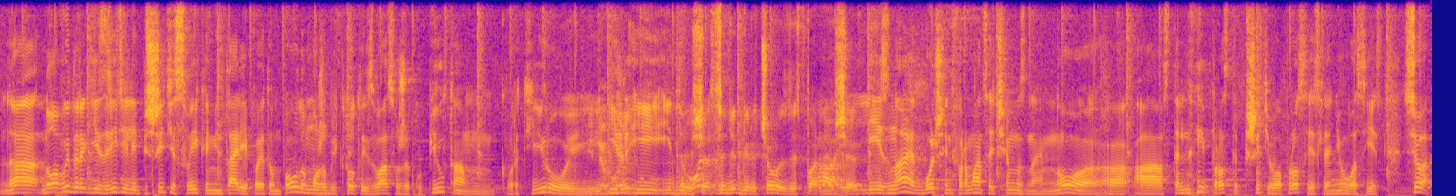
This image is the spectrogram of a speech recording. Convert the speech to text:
А, Ну а вы, дорогие зрители, пишите свои комментарии по этому поводу. Может быть, кто-то из вас уже купил там квартиру и, и, доволен. и- и доволен. Сейчас сидит, говорит, что вы здесь, парни, А, вообще И знает больше информации, чем мы знаем. Но а, а остальные просто пишите вопросы, если они у вас есть. Все,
